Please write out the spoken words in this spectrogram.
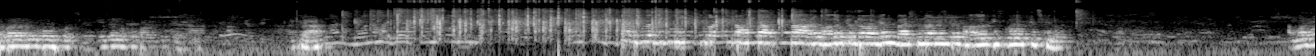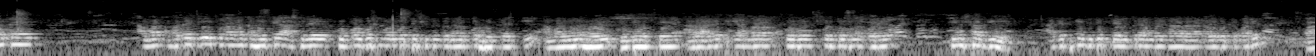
সবাই অনেক উপভোগ করছে এই জন্য খুব ভালো লাগছে। আচ্ছা আপনার মনে হয় যে কোন কোন কোন কোন বিষয়গুলো যদি উন্নতি করেন তাহলে আপনারা আরও ভালো খেলতে পারবেন বা টুর্নামেন্টের ভালো দিকগুলো কি ছিল? আমার মতে আমার আমাদের যে টুর্নামেন্ট হয়েছে আসলে খুব অল্প সময়ের মধ্যে সিদ্ধান্ত নেওয়ার পর হয়েছে আর কি। আমার মনে হয় যদি হচ্ছে আরও আগে থেকে আমরা পরিকল্পনা করে টিম সাজিয়ে আগে থেকে যদি প্ল্যান করে আমরা খেলা করতে পারি বা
